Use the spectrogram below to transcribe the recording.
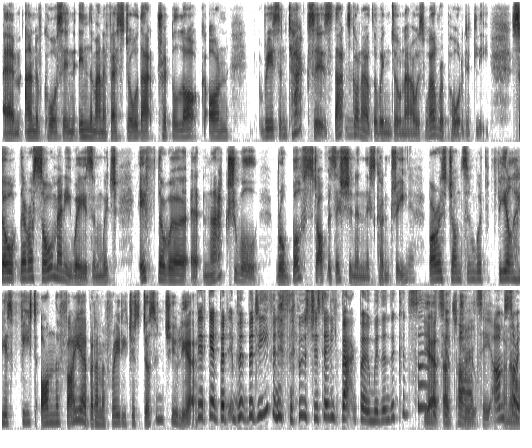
um, and of course in in the manifesto that triple lock on raising taxes. That's mm. gone out the window now as well, reportedly. So there are so many ways in which, if there were an actual robust opposition in this country, yeah. Boris Johnson would feel his feet on the fire. But I'm afraid he just doesn't, Julia. But, again, but, but, but even if there was just any backbone within the Conservative yeah, Party, true. I'm sorry,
